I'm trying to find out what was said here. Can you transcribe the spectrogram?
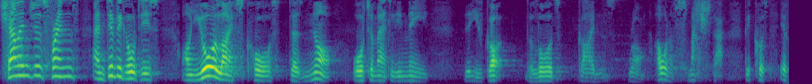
Challenges, friends, and difficulties on your life's course does not automatically mean that you've got the Lord's guidance wrong. I want to smash that because if,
